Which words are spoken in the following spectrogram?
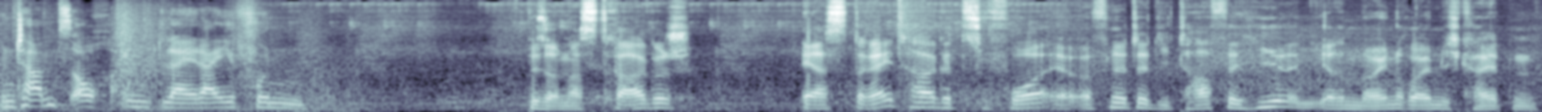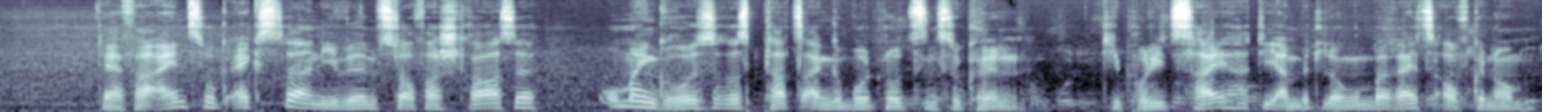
und haben es auch leider gefunden. Besonders tragisch, erst drei Tage zuvor eröffnete die Tafel hier in ihren neuen Räumlichkeiten. Der Verein zog extra in die Wilmsdorfer Straße, um ein größeres Platzangebot nutzen zu können. Die Polizei hat die Ermittlungen bereits aufgenommen.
